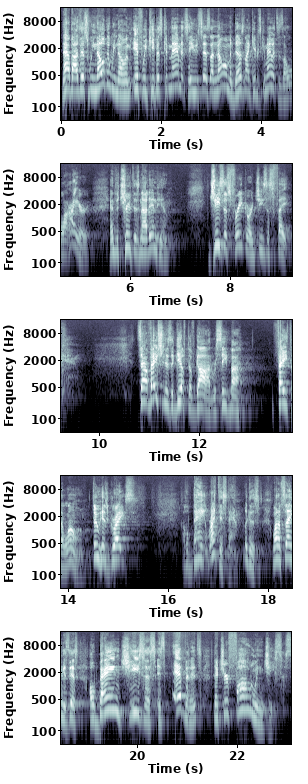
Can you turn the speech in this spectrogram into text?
Now, by this we know that we know him if we keep his commandments. He who says, I know him and does not keep his commandments is a liar, and the truth is not in him. Jesus freak or Jesus fake? Salvation is a gift of God received by faith alone through his grace. Obeying, write this down. Look at this. What I'm saying is this obeying Jesus is evidence that you're following Jesus.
